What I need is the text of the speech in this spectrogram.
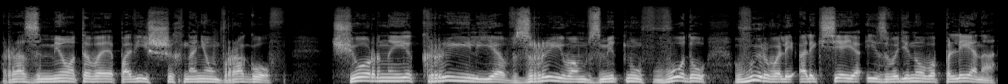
разметывая повисших на нем врагов. Черные крылья, взрывом взметнув в воду, вырвали Алексея из водяного плена,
